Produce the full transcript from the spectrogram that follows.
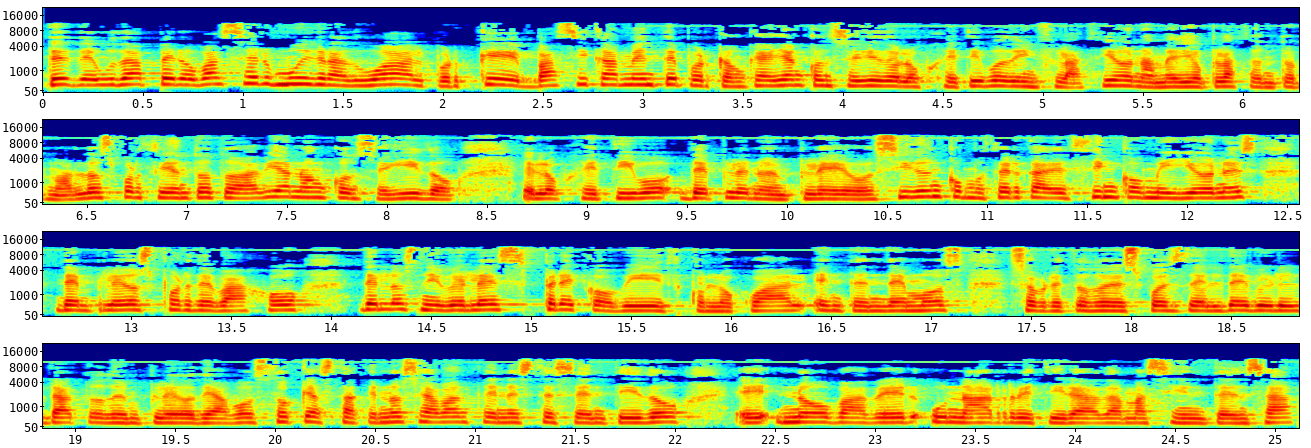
de deuda, pero va a ser muy gradual. ¿Por qué? Básicamente porque aunque hayan conseguido el objetivo de inflación a medio plazo en torno al 2%, todavía no han conseguido el objetivo de pleno empleo. Siguen como cerca de 5 millones de empleos por debajo de los niveles pre-COVID, con lo cual entendemos, sobre todo después del débil dato de empleo de agosto, que hasta que no se avance en este sentido eh, no va a haber una retirada más intensa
